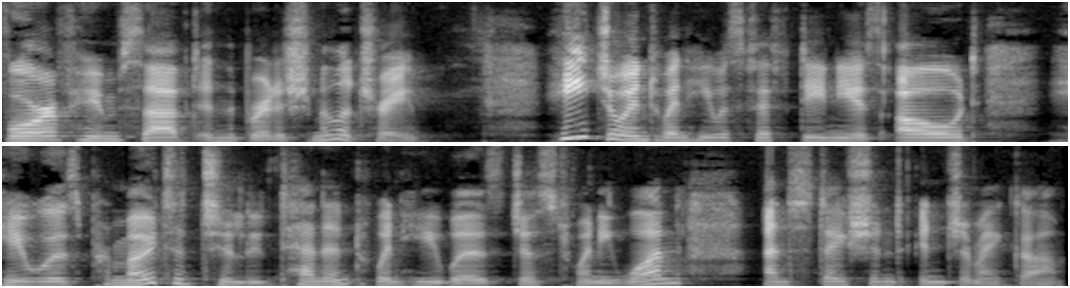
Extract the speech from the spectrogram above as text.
four of whom served in the British military. He joined when he was 15 years old. He was promoted to lieutenant when he was just 21 and stationed in Jamaica.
